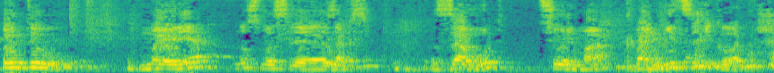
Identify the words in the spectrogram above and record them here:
ПТУ, мэрия, ну в смысле ЗАГС, завод, тюрьма, больница и кладбище.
